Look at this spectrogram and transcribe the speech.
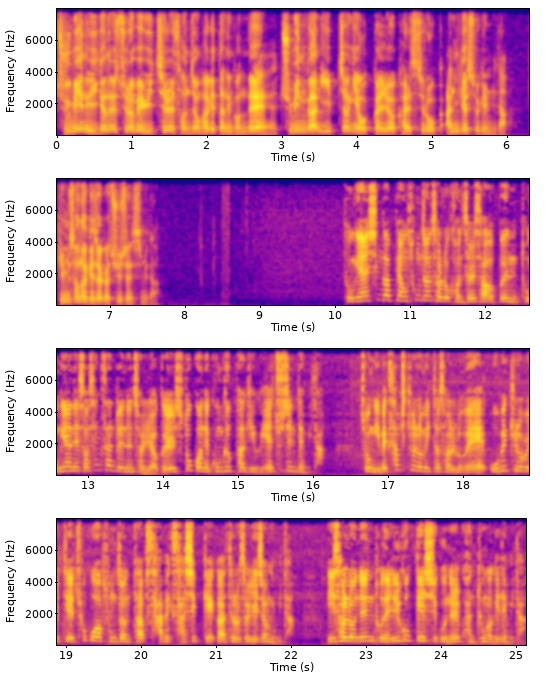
주민 의견을 수렴해 위치를 선정하겠다는 건데 주민 간 입장이 엇갈려 갈수록 안개 속입니다. 김선아 기자가 취재했습니다. 동해안 신가평 송전선로 건설 사업은 동해안에서 생산되는 전력을 수도권에 공급하기 위해 추진됩니다. 총 230km 선로에 500kV의 초고압 송전탑 440개가 들어설 예정입니다. 이 선로는 도내 7개 시군을 관통하게 됩니다.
